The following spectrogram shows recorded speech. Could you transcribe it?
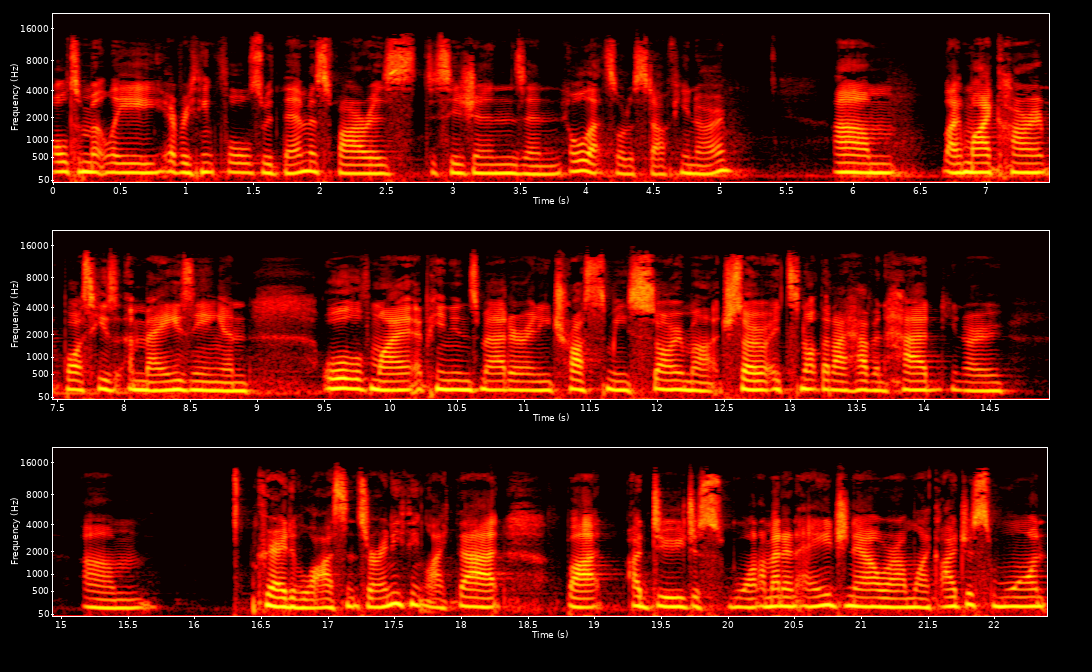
ultimately everything falls with them as far as decisions and all that sort of stuff, you know. Um, like my current boss, he's amazing and all of my opinions matter and he trusts me so much. So it's not that I haven't had, you know, um, creative license or anything like that. But I do just want, I'm at an age now where I'm like, I just want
